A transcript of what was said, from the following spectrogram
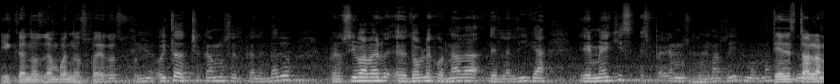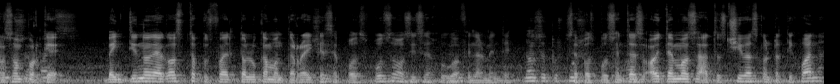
y que nos den buenos juegos. ahorita checamos el calendario, pero sí va a haber eh, doble jornada de la Liga MX, esperemos con más ritmo, ¿no? Tienes toda la razón porque 21 de agosto pues fue el Toluca Monterrey que se pospuso o sí se jugó finalmente. No se pospuso. Se pospuso. Entonces hoy tenemos a tus Chivas contra Tijuana,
